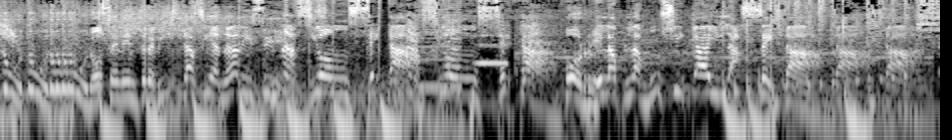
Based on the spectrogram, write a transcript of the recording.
du- du- du- duros en entrevistas y análisis. Nación Z. Nación Z. Por el la música y la Z. Continuamos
